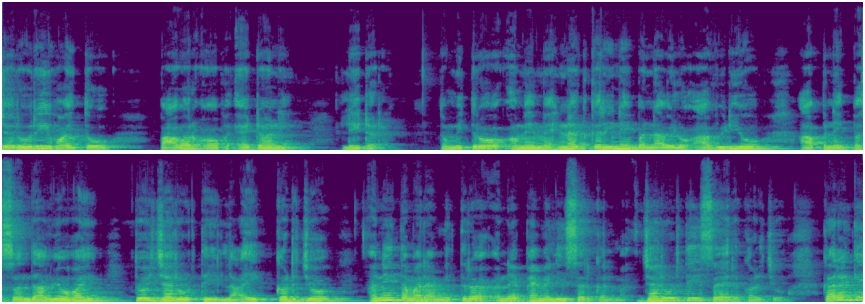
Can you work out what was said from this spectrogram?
જરૂરી હોય તો પાવર ઓફ એટર્ની લેટર તો મિત્રો, અમે મહેનત કરીને બનાવેલો આ વીડિયો આપને પસંદ આવ્યો હોય તો જરૂરથી લાઈક કરજો અને તમારા મિત્ર અને ફેમિલી સર્કલમાં જરૂરથી શેર કરજો. કારણ કે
